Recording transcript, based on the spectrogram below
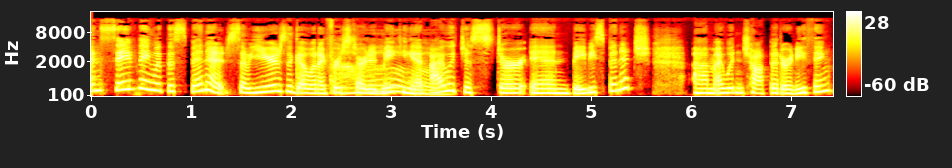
And same thing with the spinach. So years ago, when I first started oh. making it, I oh. would just stir in baby spinach. Um, I wouldn't chop it or anything.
